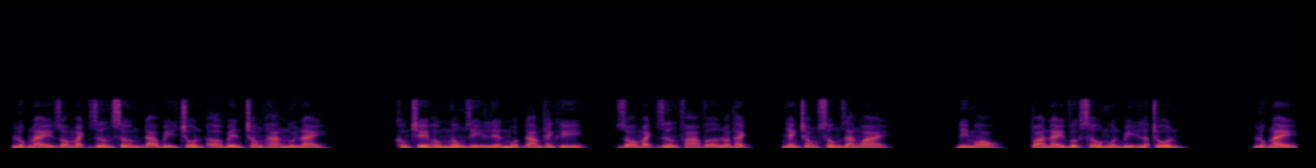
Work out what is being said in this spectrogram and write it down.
lúc này gió mạch dương sớm đã bị trôn ở bên trong hang núi này. Khống chế hồng mông dị liền một đám thanh khí, gió mạch dương phá vỡ loạn thạch, nhanh chóng xông ra ngoài. Đi mau, tòa này vượt sâu muốn bị lấp trôn lúc này,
